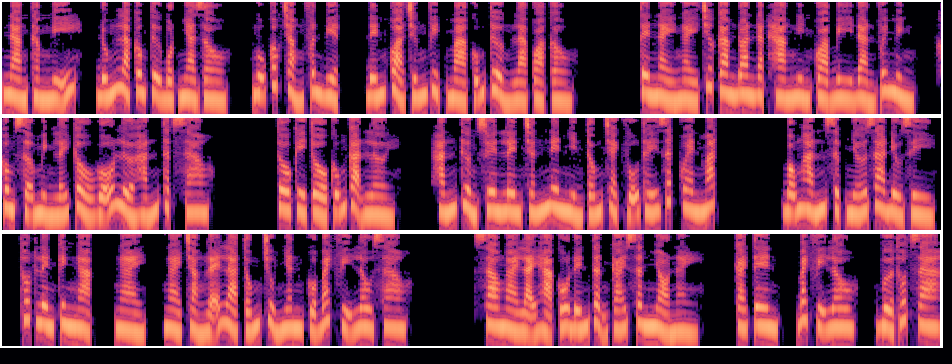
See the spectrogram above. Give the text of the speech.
nàng thầm nghĩ, đúng là công tử bột nhà giàu, ngũ cốc chẳng phân biệt, đến quả trứng vịt mà cũng tưởng là quả cầu. Tên này ngày trước cam đoan đặt hàng nghìn quả bì đàn với mình, không sợ mình lấy cầu gỗ lừa hắn thật sao? Tô Kỳ Tổ cũng cạn lời, hắn thường xuyên lên chấn nên nhìn Tống Trạch Vũ thấy rất quen mắt. Bỗng hắn sực nhớ ra điều gì, thốt lên kinh ngạc, ngài, ngài chẳng lẽ là tống chủ nhân của Bách Vị Lâu sao? Sao ngài lại hạ cô đến tận cái sân nhỏ này? Cái tên, Bách Vị Lâu, vừa thốt ra,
